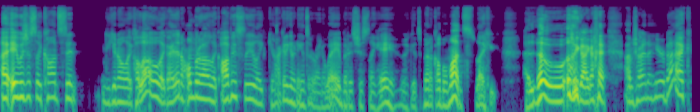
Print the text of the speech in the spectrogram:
I, it was just like constant you know, like, hello, like I did Umrah, like obviously, like you're not gonna get an answer right away, but it's just like, hey, like it's been a couple months, like, hello, like I got, I'm trying to hear back.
